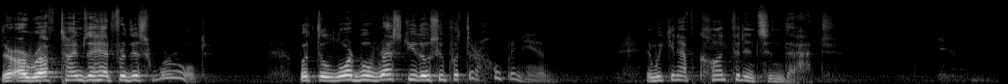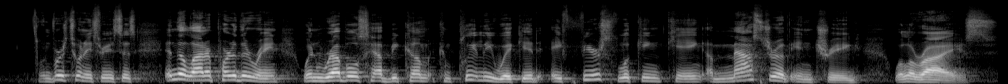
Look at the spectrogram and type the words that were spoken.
There are rough times ahead for this world, but the Lord will rescue those who put their hope in Him. And we can have confidence in that. In verse 23, it says, In the latter part of their reign, when rebels have become completely wicked, a fierce looking king, a master of intrigue, will arise.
